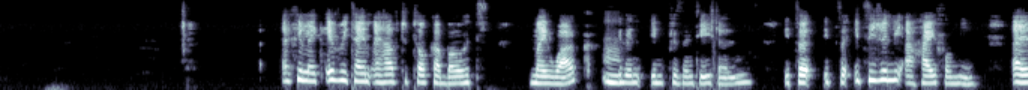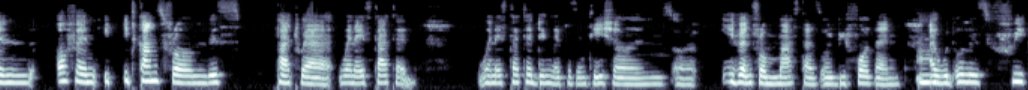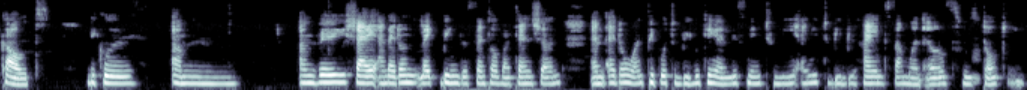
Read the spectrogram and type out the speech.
i feel like every time i have to talk about my work Mm. even in presentations it's a it's a it's usually a high for me and often it, it comes from this part where when i started when i started doing my presentations or even from masters or before then Mm. i would always freak out because um I'm very shy and I don't like being the center of attention and I don't want people to be looking and listening to me. I need to be behind someone else who's talking.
